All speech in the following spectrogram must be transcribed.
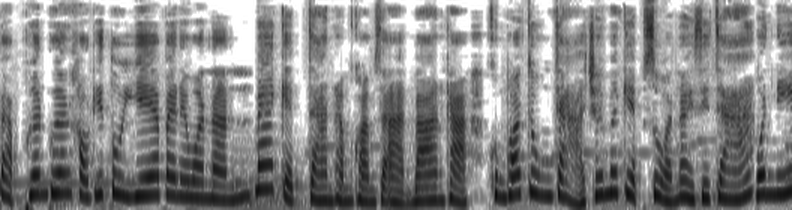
แบบเพื่อนๆเขาที่ตุยเย่ไปในวันนั้น แม่เก็บจานทำความสะอาดบ้านค่ะ คุณพ่อจุงจ๋าช่วยมาเก็บสวนหน่อยสิจ๊ะ วันนี้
